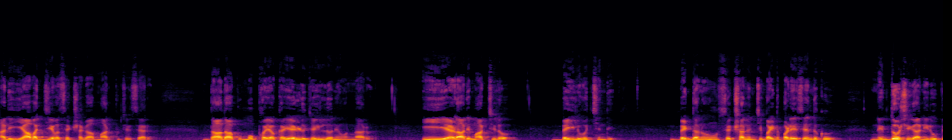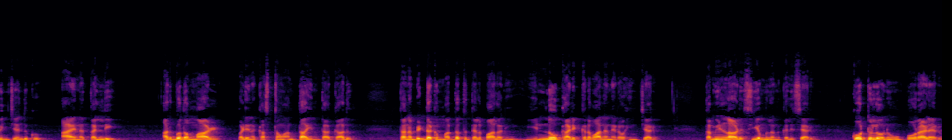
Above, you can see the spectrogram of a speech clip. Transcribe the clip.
అది యావజ్జీవ శిక్షగా మార్పు చేశారు. దాదాపు ముప్పై ఒక్క ఏళ్ళు జైల్లోనే ఉన్నారు. ఈ ఏడాది మార్చిలో బెయిల్ వచ్చింది. బిడ్డను శిక్ష నుంచి బయటపడేసేందుకు నిర్దోషిగా నిరూపించేందుకు ఆయన తల్లి అర్బుదమ్మాళ్ పడిన కష్టం అంతా ఇంత కాదు. తన బిడ్డకు మద్దతు తెలపాలని ఎన్నో కార్యక్రమాలను నిర్వహించారు. తమిళనాడు సీఎంలను కలిశారు. కోర్టులోనూ పోరాడారు.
